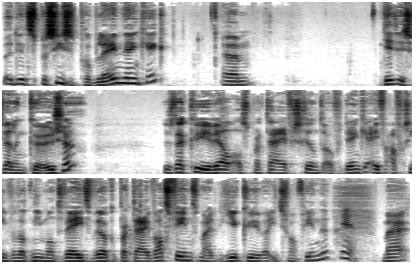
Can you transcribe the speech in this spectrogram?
Dit is precies het probleem, denk ik. Ehm, dit is wel een keuze. Dus daar kun je wel als partij verschillend over denken. Even afgezien van dat niemand weet welke partij wat vindt. Maar hier kun je wel iets van vinden. Ja. Maar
